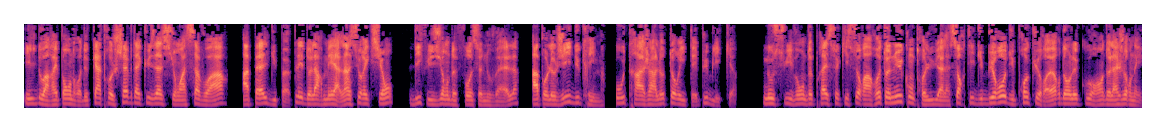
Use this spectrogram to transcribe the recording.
Il doit répondre de quatre chefs d'accusation à savoir, appel du peuple et de l'armée à l'insurrection, diffusion de fausses nouvelles, apologie du crime, outrage à l'autorité publique. Nous suivons de près ce qui sera retenu contre lui à la sortie du bureau du procureur dans le courant de la journée.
